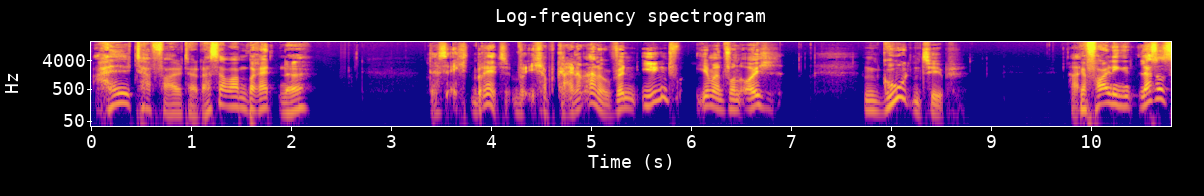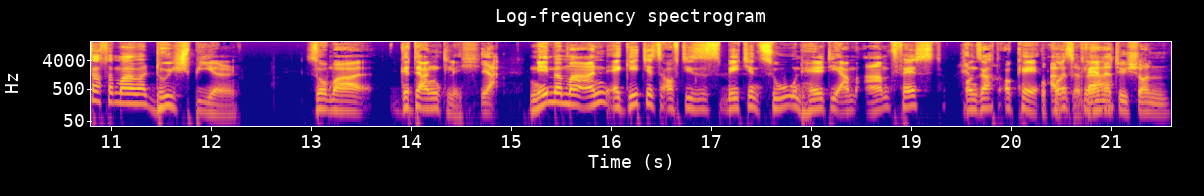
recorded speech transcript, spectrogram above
Alter Falter, das ist aber ein Brett, ne? Das ist echt ein Brett. Ich habe keine Ahnung. Wenn irgendjemand von euch einen guten Tipp Ja, vor allen Dingen, lass uns das doch mal, mal durchspielen. So mal gedanklich. Ja. Nehmen wir mal an, er geht jetzt auf dieses Mädchen zu und hält die am Arm fest und sagt, okay, Oh Gott, alles das wäre klar, natürlich schon.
